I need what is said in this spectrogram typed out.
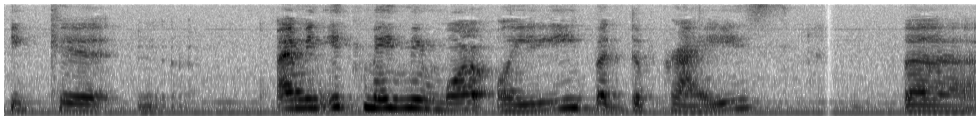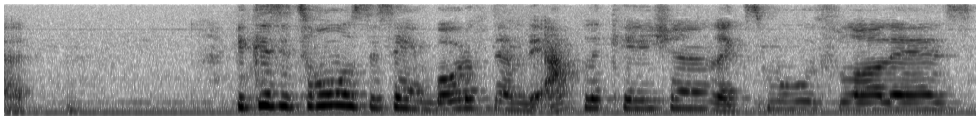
because I mean it made me more oily, but the price, but because it's almost the same both of them the application like smooth flawless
